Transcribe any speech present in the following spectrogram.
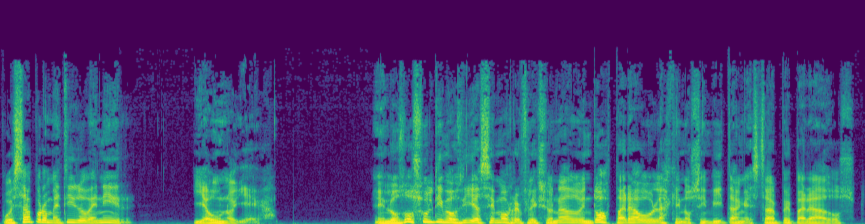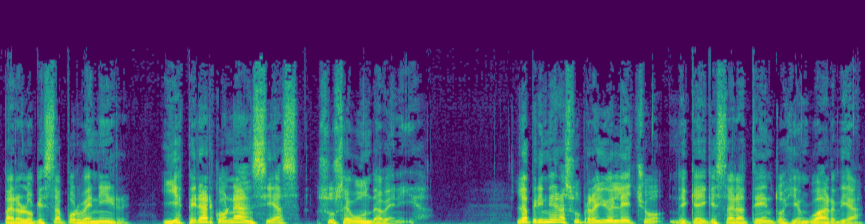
pues ha prometido venir y aún no llega. En los dos últimos días hemos reflexionado en dos parábolas que nos invitan a estar preparados para lo que está por venir y esperar con ansias su segunda venida. La primera subrayó el hecho de que hay que estar atentos y en guardia,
